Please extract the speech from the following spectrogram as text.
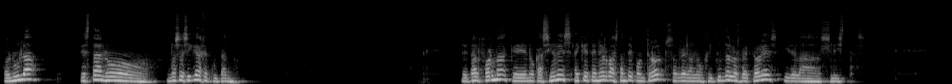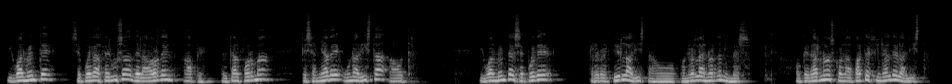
o nula, esta no, no se sigue ejecutando. De tal forma que en ocasiones hay que tener bastante control sobre la longitud de los vectores y de las listas. Igualmente, se puede hacer uso de la orden append, de tal forma que se añade una lista a otra. Igualmente, se puede revertir la lista o ponerla en orden inverso, o quedarnos con la parte final de la lista,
